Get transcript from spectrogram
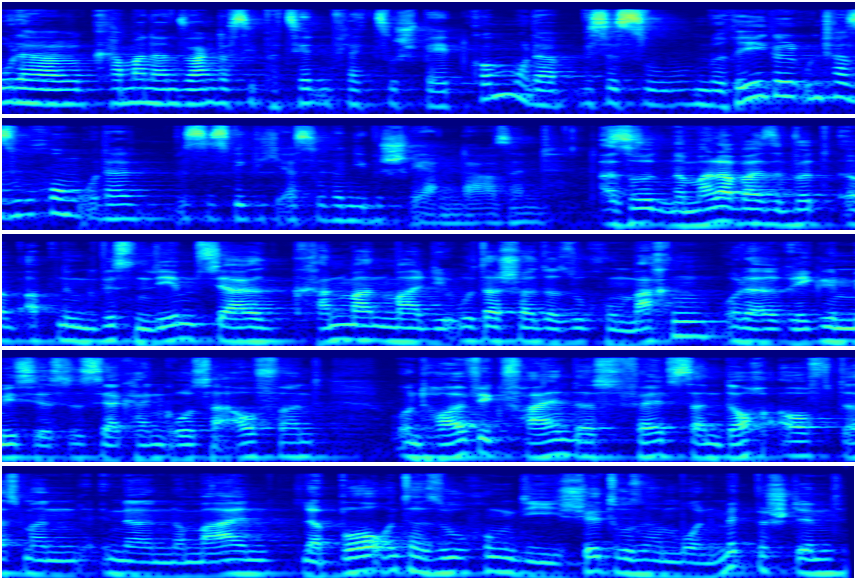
Oder kann man dann sagen, dass die Patienten vielleicht zu spät kommen? Oder ist es so eine Regeluntersuchung oder ist es wirklich erst so, wenn die Beschwerden da sind? Also normalerweise wird äh, ab einem gewissen Lebensjahr kann man mal die Ultraschalluntersuchung machen oder regelmäßig, es ist ja kein großer Aufwand. Und häufig fallen das fällt es dann doch auf, dass man in einer normalen Laboruntersuchung die Schilddrüsenhormone mitbestimmt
